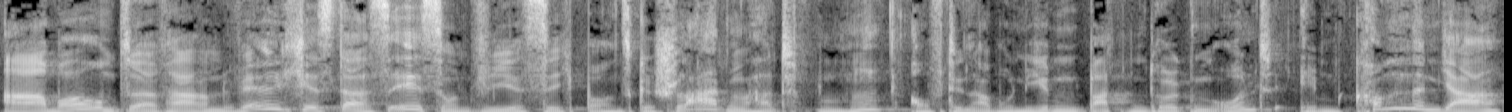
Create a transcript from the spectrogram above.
aber um zu erfahren, welches das ist und wie es sich bei uns geschlagen hat, mhm, auf den Abonnieren-Button drücken und im kommenden Jahr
